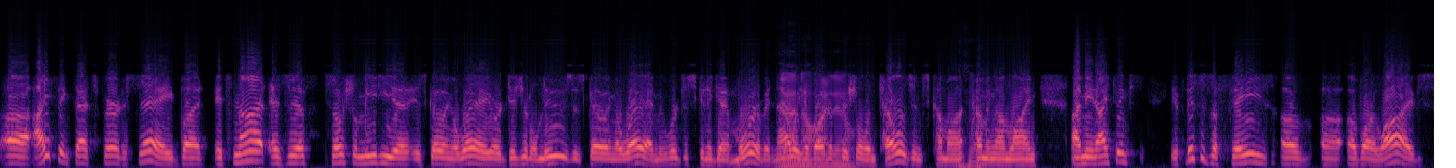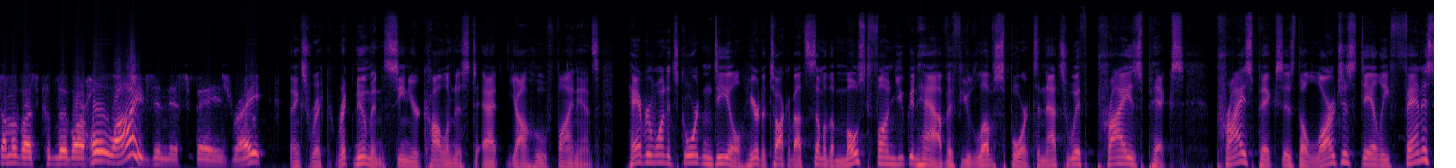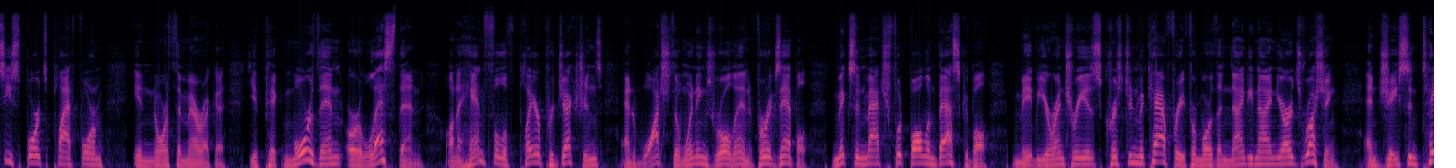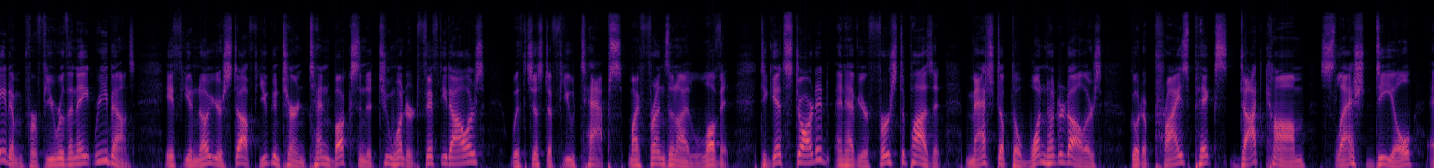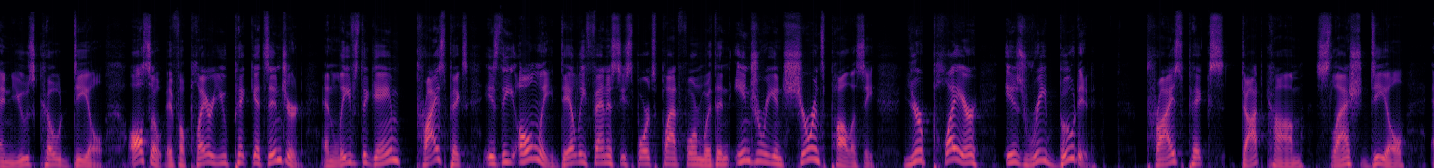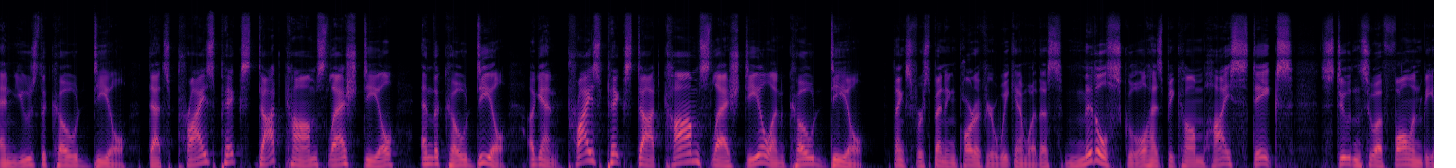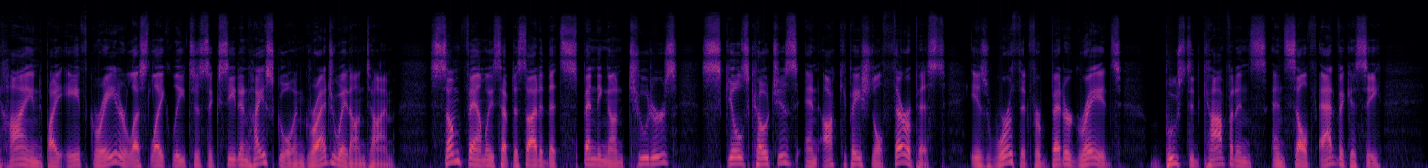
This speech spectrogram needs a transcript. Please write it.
Uh, I think that's fair to say, but it's not as if social media is going away or digital news is going away. I mean, we're just going to get more of it now. Yeah, we no, have artificial intelligence come on coming online. I mean, I think if this is a phase of uh, of our lives, some of us could live our whole lives in this phase, right? Thanks, Rick. Rick Newman, senior columnist at Yahoo Finance. Hey everyone, it's Gordon Deal here to talk about some of the most fun you can have if you love sports, and that's with Prize Picks. Prize Picks is the largest daily fantasy sports platform in North America. You pick more than or less than on a handful of player projections and watch the winnings roll in. For example, mix and match football and basketball. Maybe your entry is Christian McCaffrey for more than 99 yards rushing and Jayson Tatum for fewer than 8 rebounds. If you know your stuff, you can turn 10 bucks into $250 with just a few taps. My friends and I love it. To get started and have your first deposit matched up to $100, go to prizepicks.com slash deal and use code DEAL. Also, if a player you pick gets injured and leaves the game, Prize Picks is the only daily fantasy sports platform with an injury insurance policy. Your player is rebooted prizepicks.com slash deal and use the code deal that's prizepicks.com slash deal and the code deal again prizepicks.com slash deal and code deal Thanks for spending part of your weekend with us. Middle school has become high stakes. Students who have fallen behind by eighth grade are less likely to succeed in high school and graduate on time. Some families have decided that spending on tutors, skills coaches, and occupational therapists is worth it for better grades, boosted confidence, and self advocacy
